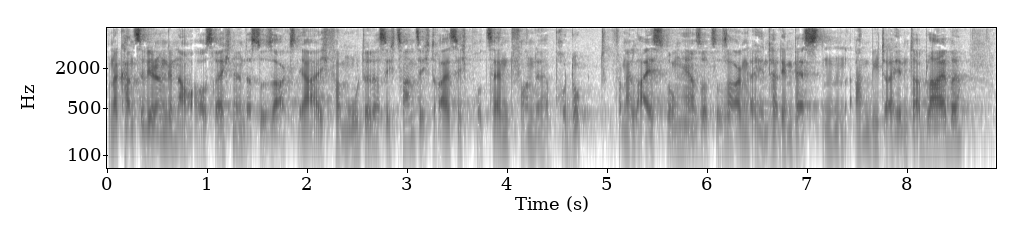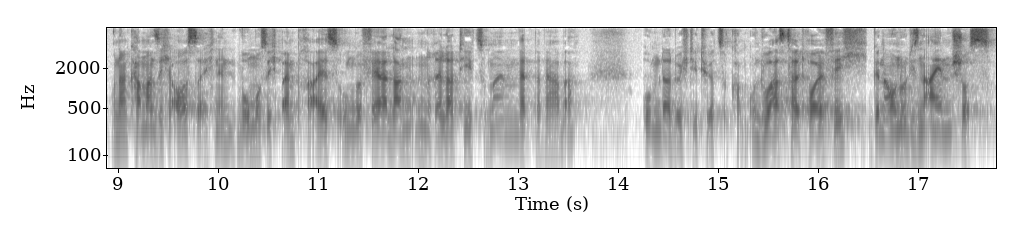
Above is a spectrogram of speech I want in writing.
Und da kannst du dir dann genau ausrechnen, dass du sagst, ja, ich vermute, dass ich 20, 30 Prozent von der Produkt, von der Leistung her sozusagen hinter dem besten Anbieter hinterbleibe. Und dann kann man sich ausrechnen, wo muss ich beim Preis ungefähr landen relativ zu meinem Wettbewerber, um da durch die Tür zu kommen. Und du hast halt häufig genau nur diesen einen Schuss.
